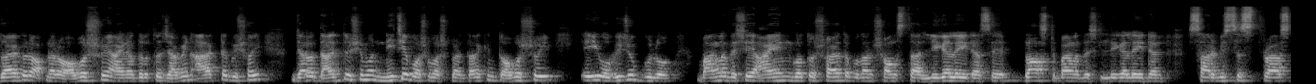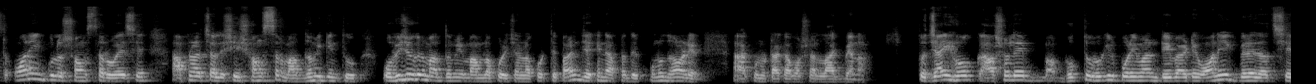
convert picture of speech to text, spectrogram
দয়া করে আপনারা অবশ্যই আইন আদালতে যাবেন। আর একটা বিষয়, যারা দারিদ্র সীমার নিচে বসবাস করেন, তারা কিন্তু অবশ্যই এই অভিযোগগুলো বাংলাদেশে আইনগত সহায়তা প্রদান সংস্থা লিগাল এইড আছে BLAST Bangladesh legal aid and services trust অনেকগুলো সংস্থা রয়েছে। আপনারা চাইলে সেই সংস্থার মাধ্যমে কিন্তু অভিযোগের মাধ্যমে মামলা পরিচালনা করতে পারেন যেখানে আপনাদের কোনো ধরনের কোনো টাকা পয়সা লাগবে না। তো যাই হোক, আসলে ভুক্তভোগীর পরিমাণ ডে বাই ডে অনেক বেড়ে যাচ্ছে।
